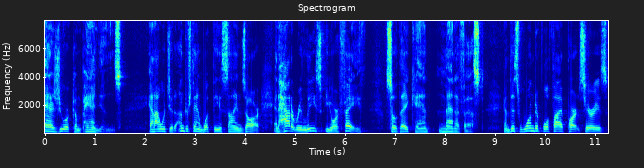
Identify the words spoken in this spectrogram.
as your companions. And I want you to understand what these signs are and how to release your faith so they can manifest. And this wonderful five part series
